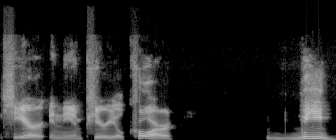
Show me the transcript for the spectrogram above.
here in the Imperial Core, we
